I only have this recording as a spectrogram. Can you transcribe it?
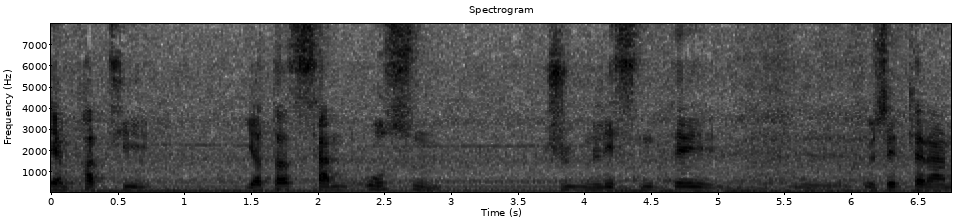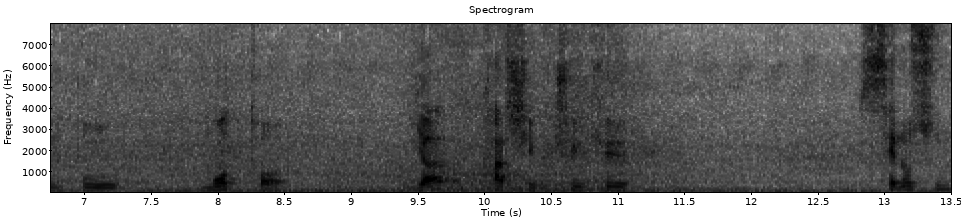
empati ya da sen olsun cümlesinde e, özetlenen bu motto ya karşıyım. Çünkü sen olsun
